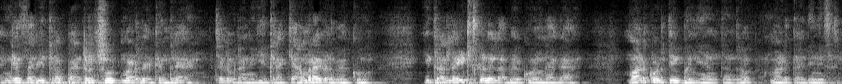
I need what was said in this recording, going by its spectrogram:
ಹಾಗೆ ಸರ್ ಈ ಥರ ಪ್ಯಾಟ್ರನ್ ಶೂಟ್ ಮಾಡಬೇಕಂದ್ರೆ ಕೆಲವು ನನಗೆ ಈ ಥರ ಕ್ಯಾಮ್ರಾಗಳು ಬೇಕು, ಈ ಥರ ಲೈಟ್ಸ್ಗಳೆಲ್ಲ ಬೇಕು ಅಂದಾಗ, ಮಾಡಿಕೊಡ್ತೀವಿ ಬನ್ನಿ ಅಂತಂದರು. ಮಾಡ್ತಾ ಇದ್ದೀನಿ ಸರ್.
